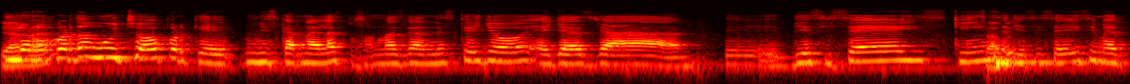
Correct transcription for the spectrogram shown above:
¿Ya y lo no? recuerdo mucho porque mis carnalas pues, son más grandes que yo, ellas ya de 16, 15, Sadu- 16 y me,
